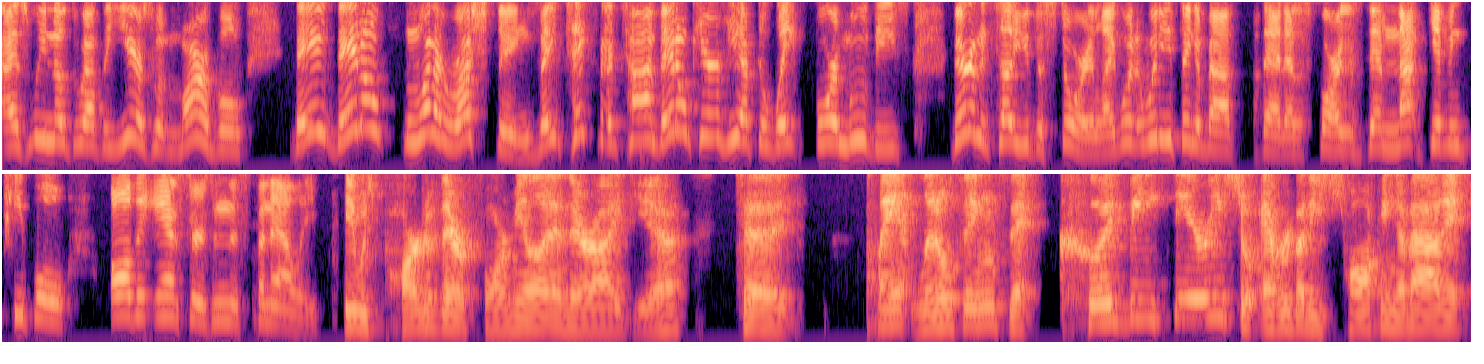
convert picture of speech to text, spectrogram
as we know throughout the years with Marvel, they they don't want to rush things. They take their time. They don't care if you have to wait four movies. They're going to tell you the story. Like, what, what do you think about that as far as them not giving people all the answers in this finale? it was part of their formula and their idea to plant little things that could be theories. So everybody's talking about it,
